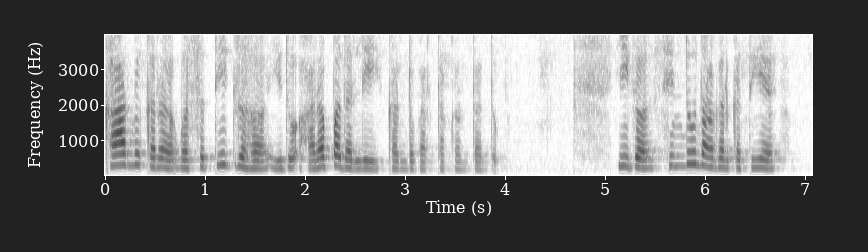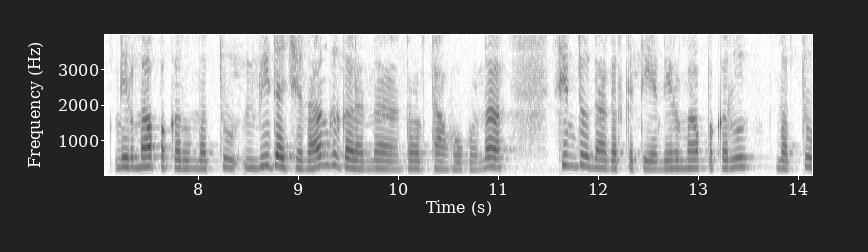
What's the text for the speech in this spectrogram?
ಕಾರ್ಮಿಕರ ವಸತಿ ಗೃಹ ಇದು ಹರಪದಲ್ಲಿ ಕಂಡು ಬರ್ತಕ್ಕಂಥದ್ದು. ಈಗ ಸಿಂಧೂ ನಾಗರಿಕತೆಯ ನಿರ್ಮಾಪಕರು ಮತ್ತು ವಿವಿಧ ಜನಾಂಗಗಳನ್ನು ನೋಡ್ತಾ ಹೋಗೋಣ. ಸಿಂಧೂ ನಾಗರಿಕತೆಯ ನಿರ್ಮಾಪಕರು ಮತ್ತು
